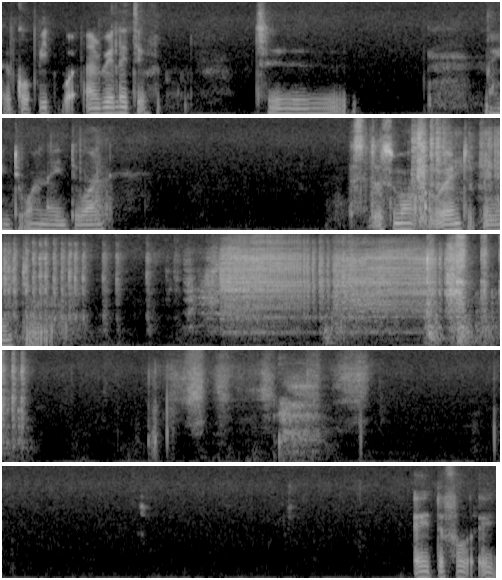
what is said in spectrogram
the copied and relative to 91 91 it's too small. I'm going to bring it to eight eight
